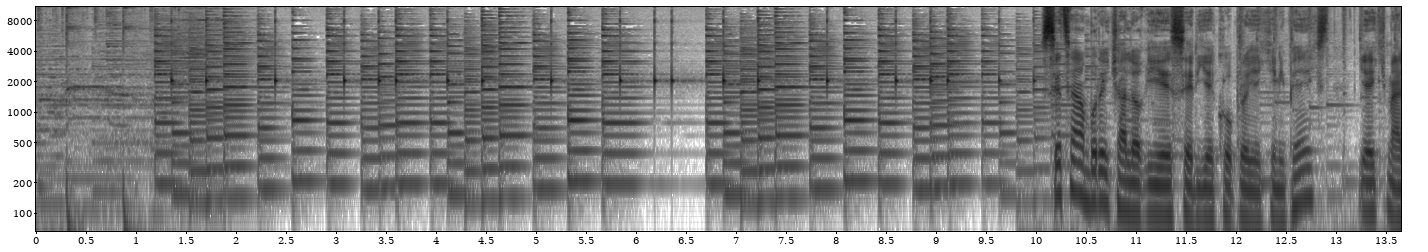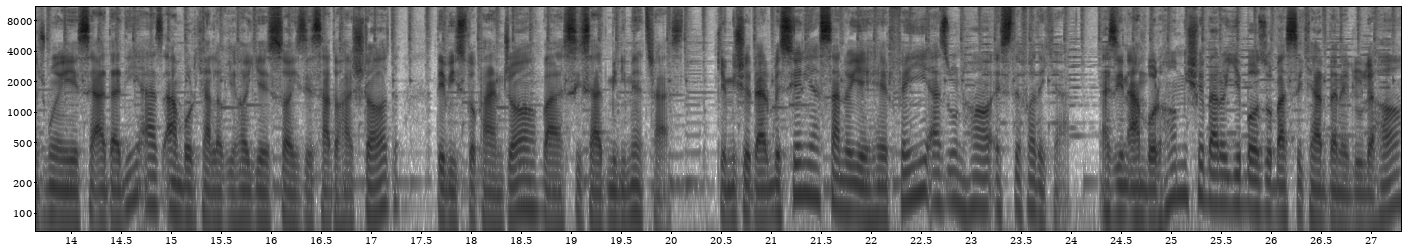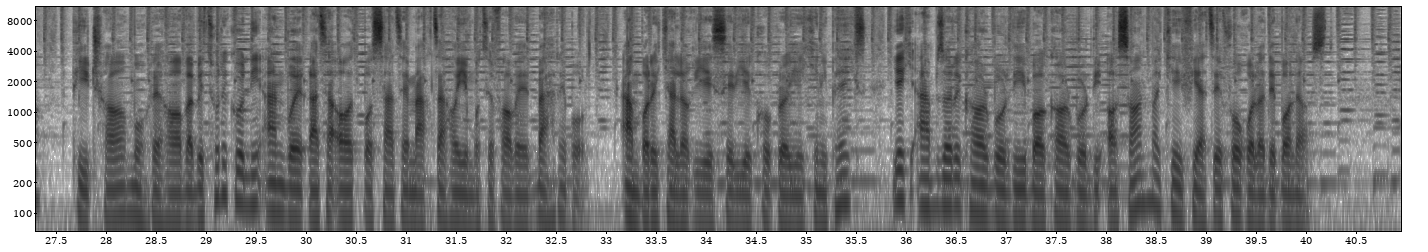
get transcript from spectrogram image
ست انبر کلاقی سری کبرای کنیپکس یک مجموعه سه عددی از انبر کلاقی های سایز 180 250 و 300 میلیمتر است که میشه در بسیاری از صنایع حرفه‌ای از اونها استفاده کرد. از این انبرها میشه برای باز و بسته کردن لوله ها، پیچ ها، مهره ها و به طور کلی انواع قطعات با سطح مقطع های متفاوت بهره برد. انبار کلاقی سری کبرای کنیپکس یک ابزار کاربردی با کاربردی آسان و کیفیت فوق‌العاده بالاست.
